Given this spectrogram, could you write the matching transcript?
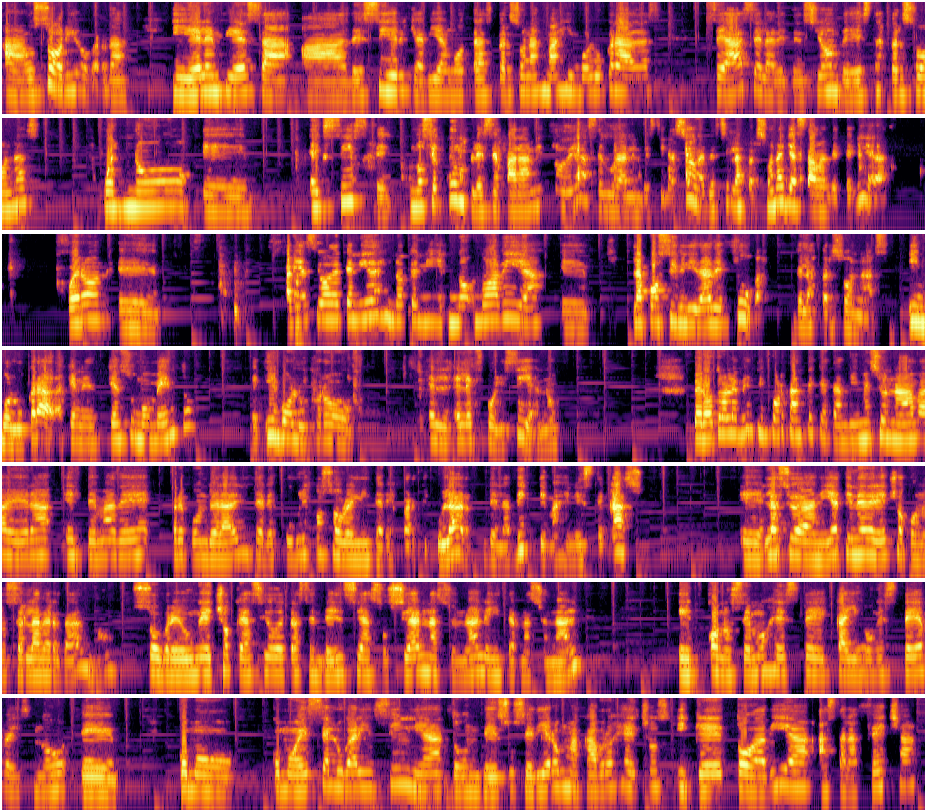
a Osorio, ¿verdad? y él empieza a decir que habían otras personas más involucradas, se hace la detención de estas personas, pues no eh, existe, no se cumple ese parámetro de asegurar la investigación, es decir, las personas ya estaban detenidas, fueron, eh, habían sido detenidas y no, tenía, no, no había eh, la posibilidad de fuga de las personas involucradas, que en, que en su momento involucró el, ex policía, ¿no? Pero otro elemento importante que también mencionaba era el tema de preponderar el interés público sobre el interés particular de las víctimas en este caso. Eh, la ciudadanía tiene derecho a conocer la verdad ¿no? sobre un hecho que ha sido de trascendencia social, nacional e internacional. Eh, conocemos este Callejón Esteves ¿no? Eh, como como ese lugar insignia donde sucedieron macabros hechos y que todavía hasta la fecha,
